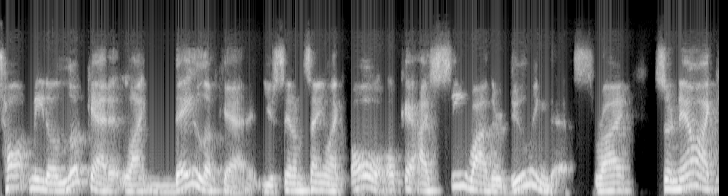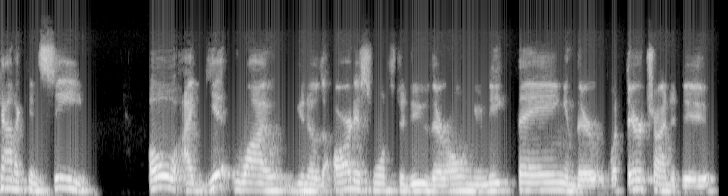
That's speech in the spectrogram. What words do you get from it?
taught me to look at it like they look at it. You see what I'm saying? Like, oh, okay, I see why they're doing this, right? So now I kind of can see, oh, I get why, you know, the artist wants to do their own unique thing and their what they're trying to do.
